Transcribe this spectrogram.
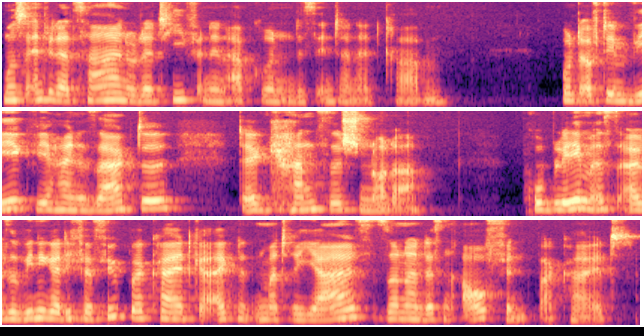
muss entweder zahlen oder tief in den Abgründen des Internet graben. Und auf dem Weg, wie Heine sagte, der ganze Schnodder. Problem ist also weniger die Verfügbarkeit geeigneten Materials, sondern dessen Auffindbarkeit.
